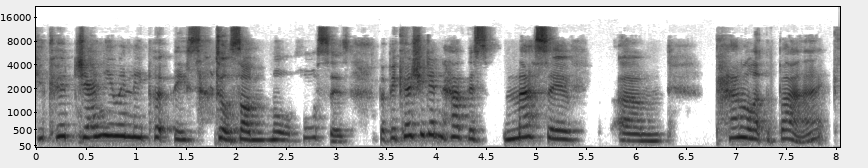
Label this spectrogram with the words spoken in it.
you could genuinely put these saddles on more horses. But because you didn't have this massive um, panel at the back,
